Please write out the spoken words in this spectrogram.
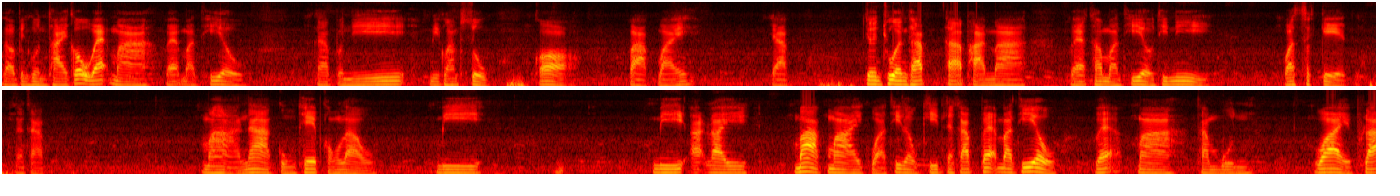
เราเป็นคนไทยก็แวะมาแวะมาเที่ยวนะครับวันนี้มีความสุขก็ฝากไว้ อยากเชิญชวนครับ ถ้าผ่านมาแวะเข้ามาเที่ยวที่นี่วัดสเกตนะครับ มหาหน้ากรุงเทพของเรา มี มีอะไร มากมายกว่าที่เราคิดนะครับ แวะมาเที่ยว แวะมาทำบุญ ไหว้พระ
